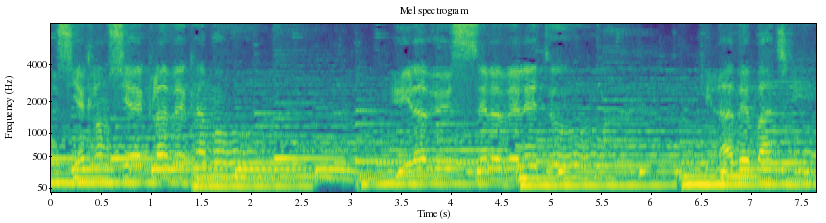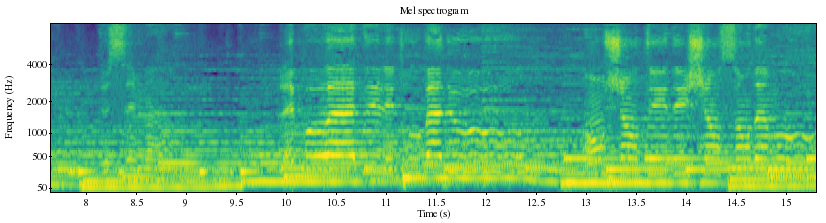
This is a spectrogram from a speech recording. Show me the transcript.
De siècle en siècle avec amour. Il a vu s'élever les tours qu'il avait bâties de ses mains. Les poètes et les troubadours ont chanté des chansons d'amour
